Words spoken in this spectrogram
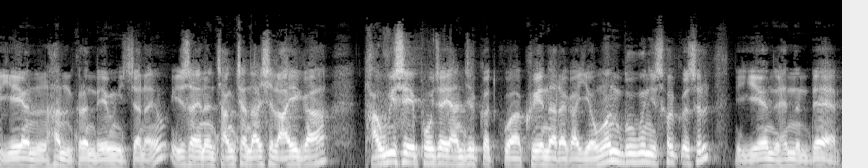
예언을 한 그런 내용이 있잖아요. 이사야는 장차 나실 아이가 다윗의 보좌에 앉을 것과 그의 나라가 영원 무근히 설 것을 예언을 했는데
